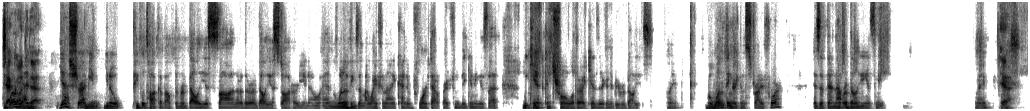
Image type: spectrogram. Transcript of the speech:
tack Well, on yeah, to that. Yeah, sure. I mean, you know, people talk about the rebellious son or the rebellious daughter, you know, and one of the things that my wife and I kind of worked out right from the beginning is that we can't control whether our kids are going to be rebellious, right? But one thing I can strive for is that they're not rebelling against me, right? Yes.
